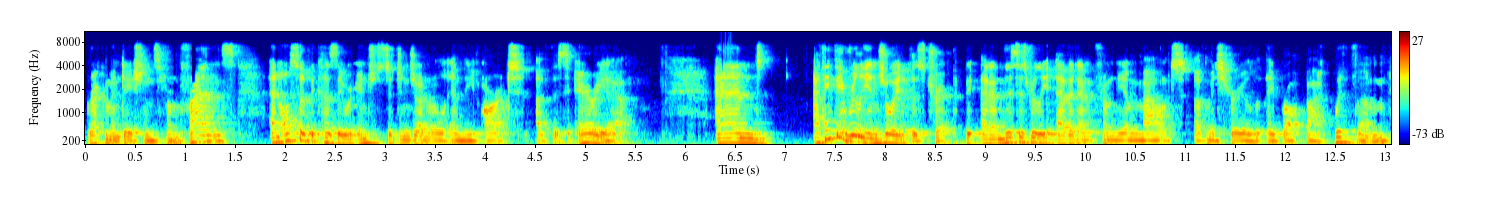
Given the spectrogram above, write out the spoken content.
recommendations from friends and also because they were interested in general in the art of this area. And I think they really enjoyed this trip, and this is really evident from the amount of material that they brought back with them,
